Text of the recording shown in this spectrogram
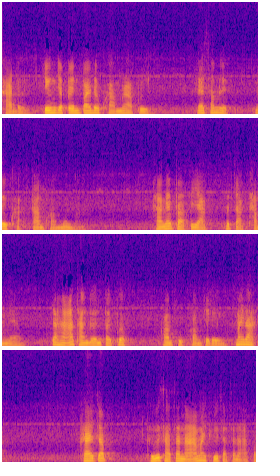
พาเดิน จึงจะเป็นไปด้วยความราบรื่นและสำเร็จด้วยตามความมุ่งหวังหากได้ปราศจากพระจากธรรมแล้ว จะหาทางเดินไปเพื่อความสุขความเจริญไม่ได้ ใครจะถือศาสนาไม่ถือศาสนาก็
